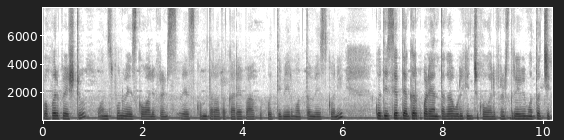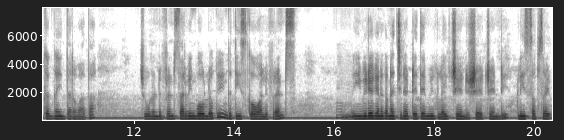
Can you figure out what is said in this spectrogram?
కొబ్బరి పేస్టు వన్ స్పూన్ వేసుకోవాలి ఫ్రెండ్స్. వేసుకున్న తర్వాత కరివేపాకు కొత్తిమీర మొత్తం వేసుకొని కొద్దిసేపు దగ్గరకు పడేంతగా ఉడికించుకోవాలి ఫ్రెండ్స్. గ్రేవీ మొత్తం చిక్కగా అయిన తర్వాత చూడండి ఫ్రెండ్స్ సర్వింగ్ బౌల్లోకి ఇంకా తీసుకోవాలి ఫ్రెండ్స్. ఈ వీడియో కనుక నచ్చినట్టయితే మీకు లైక్ చేయండి షేర్ చేయండి. ప్లీజ్ సబ్స్క్రైబ్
